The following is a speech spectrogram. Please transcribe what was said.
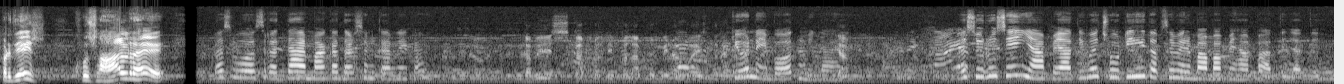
प्रदेश खुशहाल रहे। बस वो श्रद्धा है माँ का दर्शन करने का। कभी इसका प्रतिफल आपको मिला हुआ इस तरह क्यों नहीं? बहुत मिला है। मैं शुरू से ही यहाँ पे आती हूँ मैं छोटी ही तब से मेरे माँ बाप यहाँ पे आते जाते हैं।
